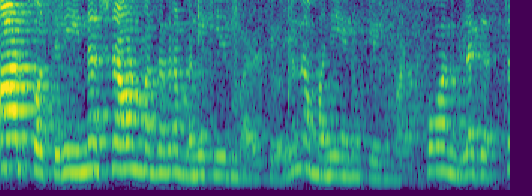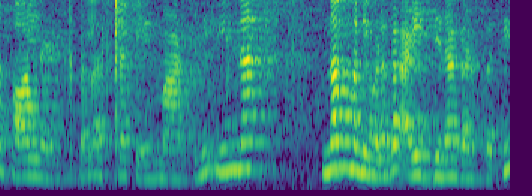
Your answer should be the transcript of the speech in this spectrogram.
ಮಾಡ್ಕೊತೀನಿ ಇನ್ನು ಶ್ರಾವಣ ಬಂತಂದ್ರೆ ಮನೆ ಕ್ಲೀನ್ ಮಾಡಿರ್ತೀವಲ್ಲ, ನಾವು ಮನೆ ಏನು ಕ್ಲೀನ್ ಮಾಡೋಕ್ಕೆ ಹೋಗಂಗಿಲ್ಲ ಜಸ್ಟ್ ಹಾಲ್ ಇರ್ತದಲ್ಲ ಅಷ್ಟೇ ಕ್ಲೀನ್ ಮಾಡ್ತೀನಿ. ಇನ್ನು ನಮ್ಮ ಮನೆಯೊಳಗೆ ಐದು ದಿನ ಗಣಪತಿ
